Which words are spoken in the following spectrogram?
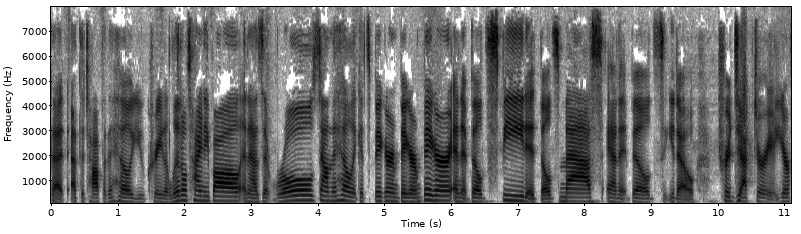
that at the top of the hill you create a little tiny ball and as it rolls down the hill it gets bigger and bigger and bigger and it builds speed it builds mass and it builds you know trajectory. Your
